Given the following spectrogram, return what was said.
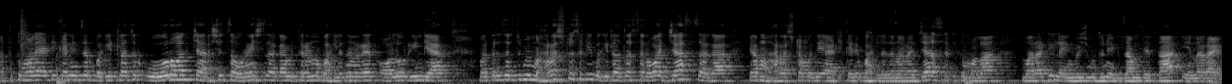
आता तुम्हाला या ठिकाणी जर बघितला तर ओव्हरऑल चारशे चौऱ्याऐंशी जागा मित्रांनो भरल्या जाणार आहेत ऑल ओव्हर इंडिया मात्र जर तुम्ही महाराष्ट्रासाठी बघितला तर सर्वात जास्त जागा या महाराष्ट्रामध्ये या ठिकाणी भरल्या जाणार आहेत ज्यासाठी तुम्हाला मराठी लँग्वेजमधून एक्झाम देता येणार आहे.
